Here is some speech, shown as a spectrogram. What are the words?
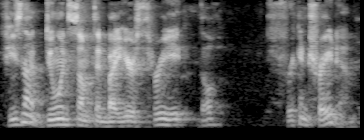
if he's not doing something by year three, they'll freaking trade him.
